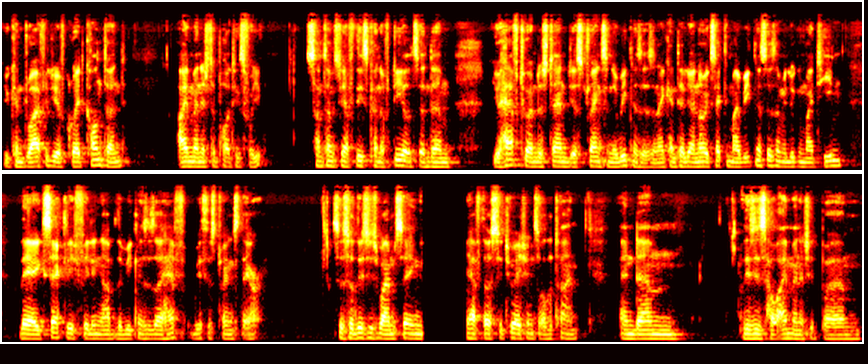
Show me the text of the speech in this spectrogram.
you can drive it, you have great content. I manage the politics for you. Sometimes you have these kind of deals, and um, you have to understand your strengths and your weaknesses. And I can tell you, I know exactly my weaknesses. I mean, looking at my team, they are exactly filling up the weaknesses I have with the strengths they are. So, so this is why I'm saying you have those situations all the time, and um, this is how I manage it um,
